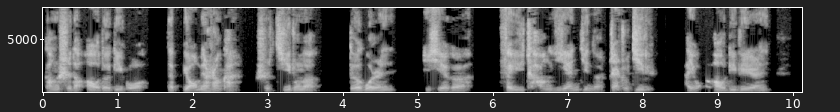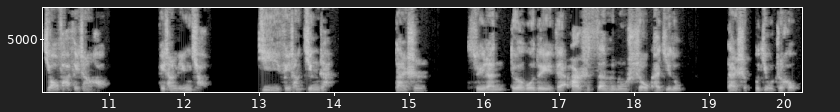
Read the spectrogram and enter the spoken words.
当时的奥德帝国在表面上看是集中了德国人一些个非常严谨的战术纪律，还有奥地利人脚法非常好，非常灵巧，技艺非常精湛。但是，虽然德国队在二十三分钟首开纪录，但是不久之后，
